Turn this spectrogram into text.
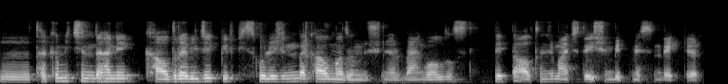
Ee, takım içinde hani kaldırabilecek bir psikolojinin de kalmadığını düşünüyorum. Ben Golden State'de 6. maçta işin bitmesini bekliyorum.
